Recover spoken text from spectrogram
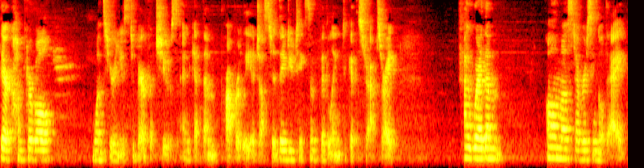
They're comfortable once you're used to barefoot shoes and get them properly adjusted. They do take some fiddling to get the straps right. I wear them almost every single day.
